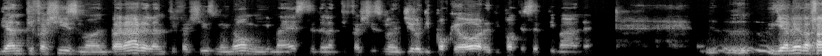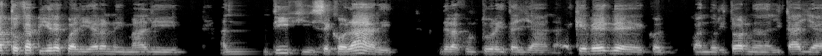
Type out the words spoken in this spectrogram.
di antifascismo, imparare l'antifascismo, i nomi, i maestri dell'antifascismo nel giro di poche ore, di poche settimane, gli aveva fatto capire quali erano i mali antichi, secolari della cultura italiana, che vede quando ritorna nell'Italia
